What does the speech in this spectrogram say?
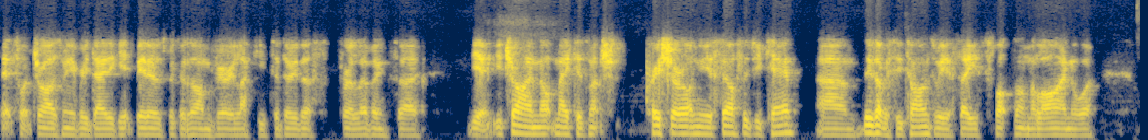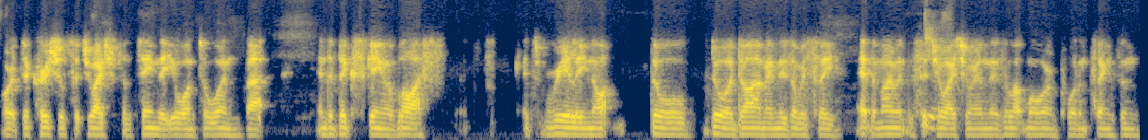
that's what drives me every day to get better is because I'm very lucky to do this for a living. So yeah, you try and not make as much pressure on yourself as you can. Um, there's obviously times where you say spots on the line or or it's a crucial situation for the team that you want to win, but in the big scheme of life, it's really not do or, do or die. I mean, there's obviously at the moment the situation yeah. we're in, there's a lot more important things than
